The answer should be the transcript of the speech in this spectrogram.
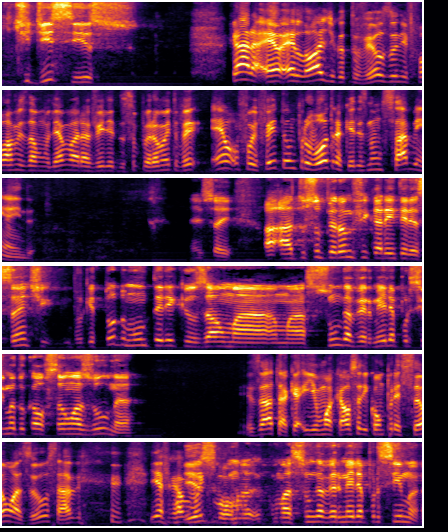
te disse isso? Cara, é, é, lógico, tu vê os uniformes da Mulher Maravilha e do Super-Homem, tu vê, é, foi feito um pro outro, é que eles não sabem ainda. É isso aí. A, a do Super-Homem ficaria interessante, porque todo mundo teria que usar uma, uma sunga vermelha por cima do calção azul, né? Exato, e uma calça de compressão azul, sabe? Ia ficar Isso, muito bom. Com uma, com uma sunga vermelha por cima.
